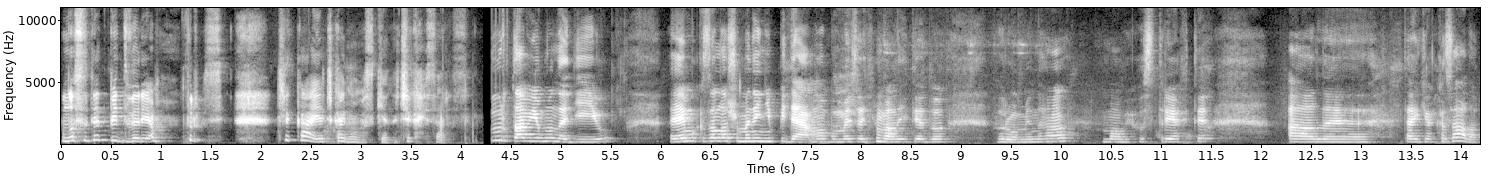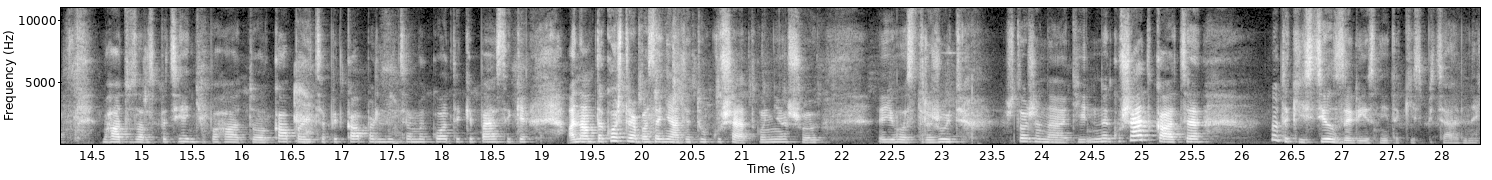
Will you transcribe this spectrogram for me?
Воно сидить під дверям, друзі. Чекає, чекай, мама скине, чекай зараз. Артур дав йому надію. А я йому казала, що ми нині підемо, бо ми сьогодні мали йти до Грумінга, мав його стригти. Але, так як я казала, багато зараз пацієнтів, багато капаються під капельницями, котики, песики. А нам також треба зайняти ту кушетку, ні, що його стрижуть. Що ж на тій? Не кушетка, а це ну, такий стіл залізний, такий спеціальний.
